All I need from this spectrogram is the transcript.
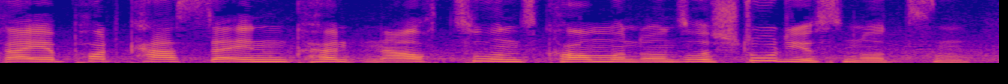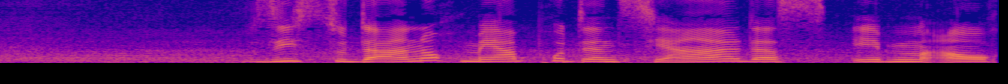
freie PodcasterInnen könnten auch zu uns kommen und unsere Studios nutzen. Siehst du da noch mehr Potenzial, dass eben auch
